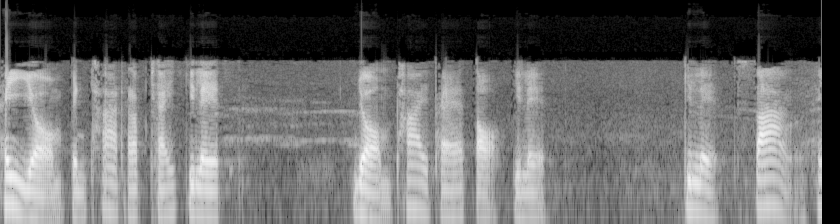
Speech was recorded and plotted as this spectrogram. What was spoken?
ให้ยอมเป็นทาสรับใช้กิเลส ยอมพ่ายแพ้ต่อกิเลส กิเลสสร้างให้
